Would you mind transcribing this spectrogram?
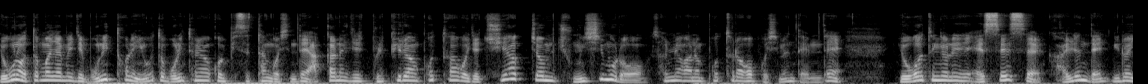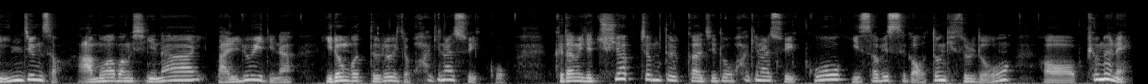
요건 어떤 거냐면 이제 모니터링 이것도 모니터링하고 비슷한 것인데 아까는 이제 불필요한 포트하고 이제 취약점 중심으로 설명하는 포트라고 보시면 되는데 요 같은 경우는 SSL 관련된 이런 인증서 암호화 방식이나 만료일이나 이런 것들을 이제 확인할 수 있고 그 다음에 이제 취약점들까지도 확인할 수 있고 이 서비스가 어떤 기술도 어, 표면에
